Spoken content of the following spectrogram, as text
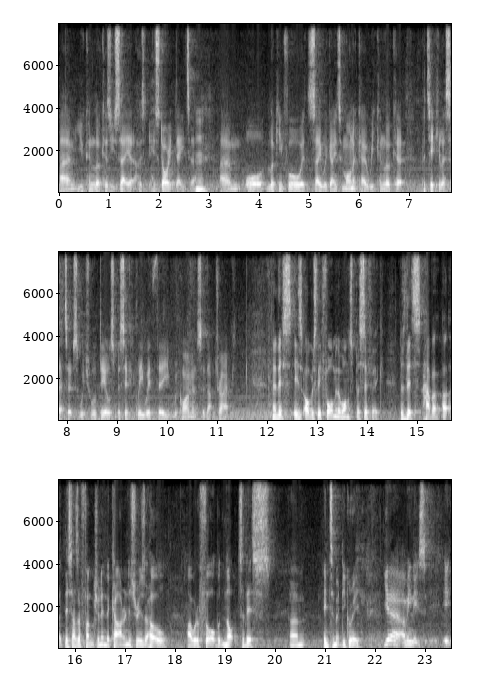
um, you can look, as you say, at his- historic data, um, or looking forward, say, we're going to Monaco, we can look at particular setups which will deal specifically with the requirements of that track. Now this is obviously Formula One specific. Does this have a, a this has a function in the car industry as a whole? I would have thought, but not to this um, intimate degree. Yeah, I mean it's it,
